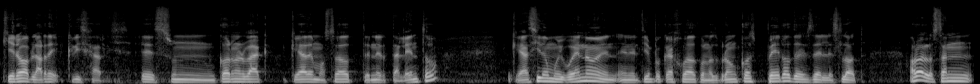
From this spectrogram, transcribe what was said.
quiero hablar de Chris Harris. Es un cornerback que ha demostrado tener talento, que ha sido muy bueno en, en el tiempo que ha jugado con los Broncos, pero desde el slot. Ahora lo están,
